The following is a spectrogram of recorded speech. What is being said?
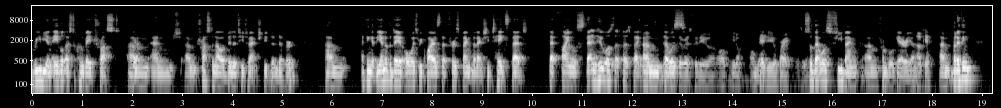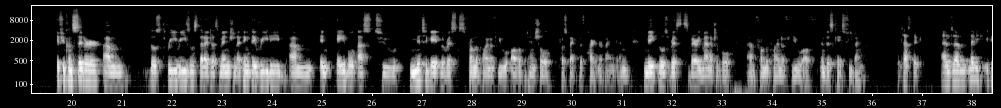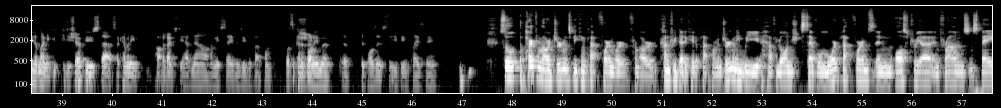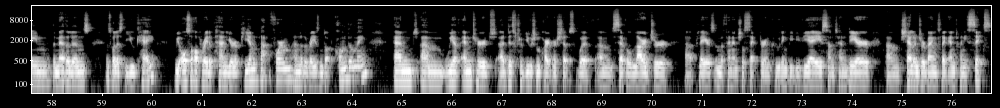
really enabled us to convey trust um, and um, trust in our ability to actually deliver. Um, I think at the end of the day, it always requires that first bank that actually takes that that final step. and who was that first bank that, Um, that, that took was- the risk with you, or you know, or Yeah. gave you your break? so that was Fibank um, from Bulgaria. okay, Um, but I think if you consider um, those three reasons that I just mentioned, I think they really um, enabled us to mitigate the risks from the point of view of a potential prospective partner bank and make those risks very manageable um, from the point of view of, in this case, Fibank. fantastic. And um, maybe if you don't mind, could, could you share a few stats, like how many partner banks do you have now? How many savers use the platform? What's the kind of Sure. volume of, of deposits that you've been placing? So, apart from our German speaking platform or from our country dedicated platform in Germany, we have launched several more platforms in Austria, in France, in Spain, the Netherlands, as well as the UK. We also operate a pan European platform under the raisin.com domain. And um, we have entered uh, distribution partnerships with um, several larger uh, players in the financial sector, including BBVA, Santander, um, challenger banks like N26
